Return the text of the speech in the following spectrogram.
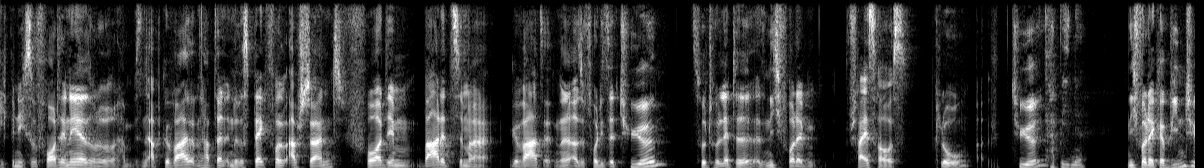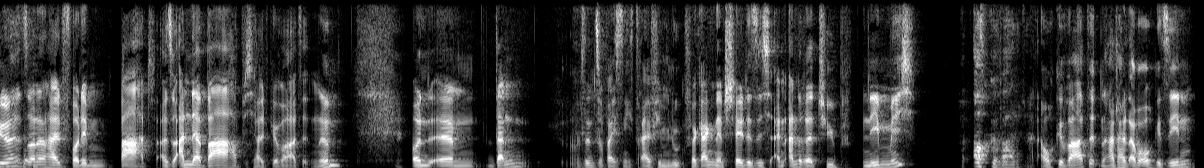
Ich bin nicht sofort in der Nähe, sondern habe ein bisschen abgewartet und habe dann in respektvollem Abstand vor dem Badezimmer gewartet. Ne? Also vor dieser Tür zur Toilette, also nicht vor dem Scheißhaus-Klo, Tür, Kabine. nicht vor der Kabinentür, sondern halt vor dem Bad. Also an der Bar habe ich halt gewartet. Ne? Und ähm, dann sind so, weiß nicht, drei, vier Minuten vergangen. Dann stellte sich ein anderer Typ neben mich, Auch gewartet. hat auch gewartet und hat halt aber auch gesehen,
